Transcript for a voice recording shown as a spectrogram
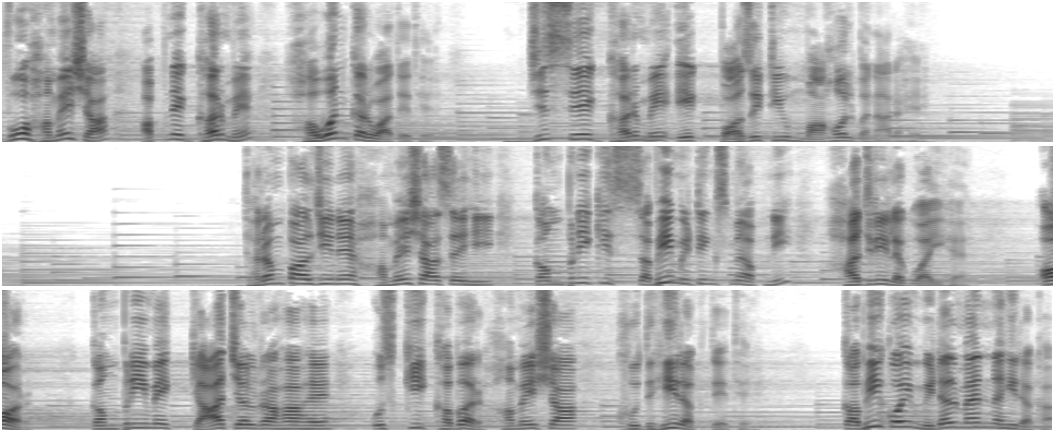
वो हमेशा अपने घर में हवन करवाते थे, जिससे घर में एक पॉजिटिव माहौल बना रहे। धर्मपाल जी ने हमेशा से ही कंपनी की सभी मीटिंग्स में अपनी हाजिरी लगवाई है और कंपनी में क्या चल रहा है उसकी खबर हमेशा खुद ही रखते थे। कभी कोई मिडल मैन नहीं रखा,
